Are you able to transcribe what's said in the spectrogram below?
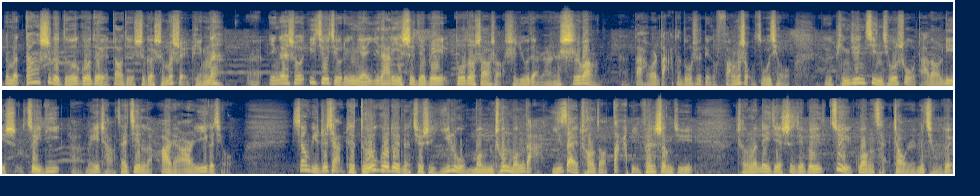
那么，当时的德国队到底是个什么水平呢？呃，应该说，一九九零年意大利世界杯多多少少是有点让人失望的。大伙儿打的都是这个防守足球，这个平均进球数达到历史最低啊，每场才进了二点二一个球。相比之下，这德国队呢却是一路猛冲猛打，一再创造大比分胜局，成了那届世界杯最光彩照人的球队。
